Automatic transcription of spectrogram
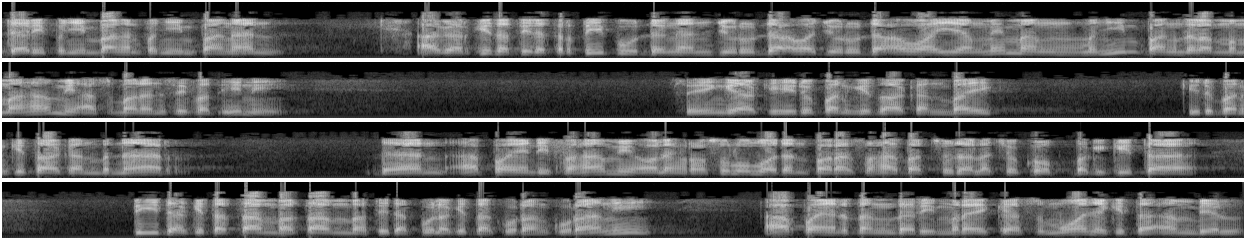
dari penyimpangan-penyimpangan, agar kita tidak tertipu dengan juru dakwah-juru dakwah yang memang menyimpang dalam memahami asma dan sifat ini. Sehingga kehidupan kita akan baik, kehidupan kita akan benar, dan apa yang difahami oleh Rasulullah dan para sahabat sudahlah cukup bagi kita tidak kita tambah-tambah, tidak pula kita kurang-kurangi. Apa yang datang dari mereka semuanya kita ambil.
